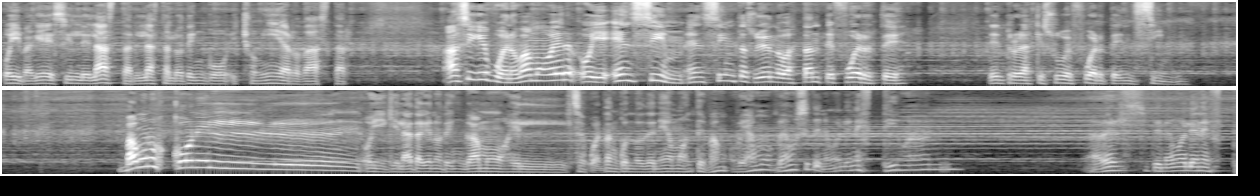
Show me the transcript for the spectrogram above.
Oye, ¿para qué decirle el Astar? El Astar lo tengo hecho mierda, Astar. Así que bueno, vamos a ver. Oye, en Sim. En Sim está subiendo bastante fuerte. Dentro de las que sube fuerte en Sim. Vámonos con el. Oye, qué lata que no tengamos el. ¿Se acuerdan cuando teníamos antes? Vamos, veamos, veamos si tenemos el NFT, man. A ver si tenemos el NFT.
